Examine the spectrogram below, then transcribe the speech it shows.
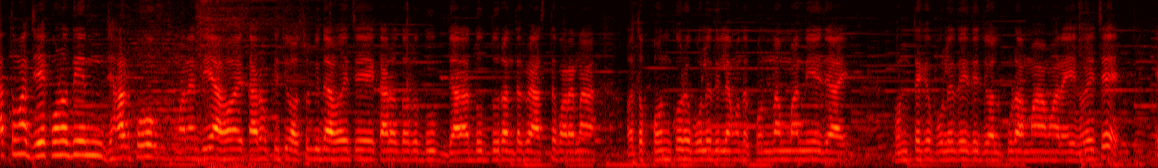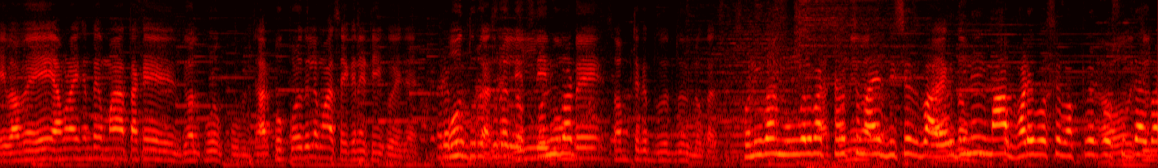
আর তোমার যে কোনো দিন ঝাড়ফুঁক মানে দেওয়া হয় কারও কিছু অসুবিধা হয়েছে কারও ধরো দূর যারা দূর দূরান্ত করে আসতে পারে না হয়তো ফোন করে বলে দিলে আমাদের ফোন নাম্বার নিয়ে যায়। ফোন থেকে বলে দেয় যে জলপুরা মা আমার এই হয়েছে। এইভাবে এই আমরা এখান থেকে মা তাকে জলপুর ঝাড়ফুঁক করে দিলে মা সেখানে ঠিক হয়ে যায়। বহু দূরে দূরে লোক। দিল্লি বোম্বে সব থেকে দূরে দূরে লোক আছে। শনিবার মঙ্গলবারটা হচ্ছে মায়ের বিশেষ বার। ওই। দিনেই মা ঘরে বসে ভক্তদেরকে ওই ওষুধ দেয় বা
